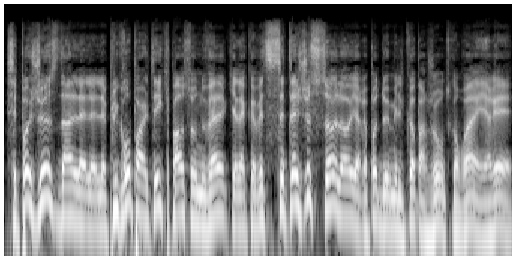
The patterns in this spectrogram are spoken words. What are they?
c'est pas juste dans le, plus gros party qui passe aux nouvelles que la COVID. Si c'était juste ça, là, il y aurait pas 2000 cas par jour, tu comprends? Il y aurait,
